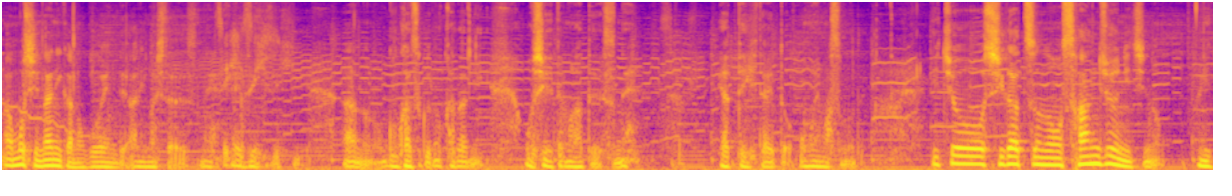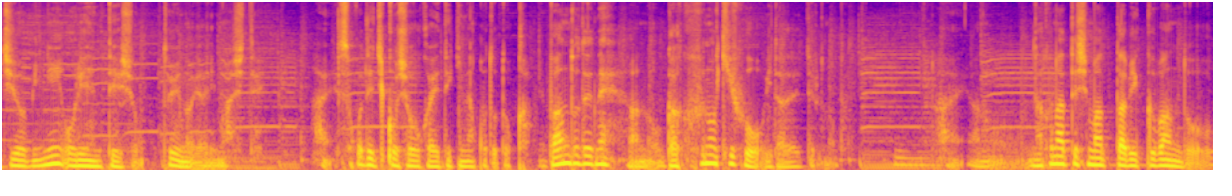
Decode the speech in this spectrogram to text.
まあもし何かのご縁でありましたらですねぜひえぜひぜひあのご家族の方に教えてもらってですねやっていきたいと思いますので。一応4月の30日の日曜日にオリエンテーションというのをやりまして、はい、そこで自己紹介的なこととか。バンドでねあの楽譜の寄付をいただいてるので、はい、あの亡くなってしまったビッグバンド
